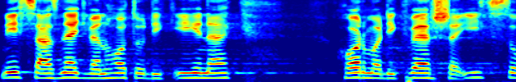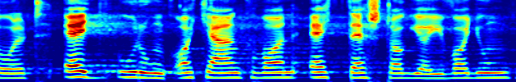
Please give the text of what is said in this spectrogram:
446. ének, harmadik verse így szólt, egy Urunk, Atyánk van, egy test tagjai vagyunk,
